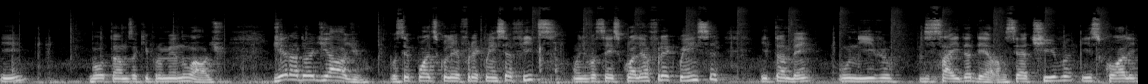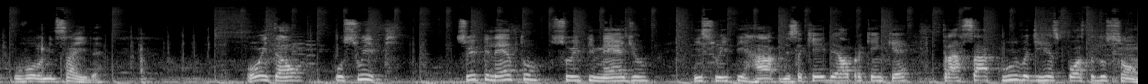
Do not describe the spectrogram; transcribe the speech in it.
E voltamos aqui para o menu áudio. Gerador de áudio, você pode escolher frequência fixa, onde você escolhe a frequência e também o nível de saída dela. Você ativa e escolhe o volume de saída. Ou então o sweep. Sweep lento, sweep médio e sweep rápido. Isso aqui é ideal para quem quer traçar a curva de resposta do som.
